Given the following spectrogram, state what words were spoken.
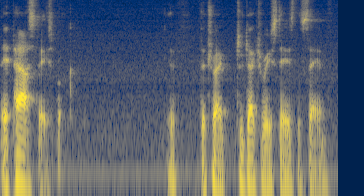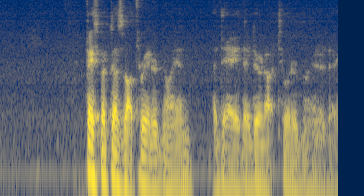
they pass Facebook if the tra- trajectory stays the same. Facebook does about 300 million a day. They do about 200 million a day.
